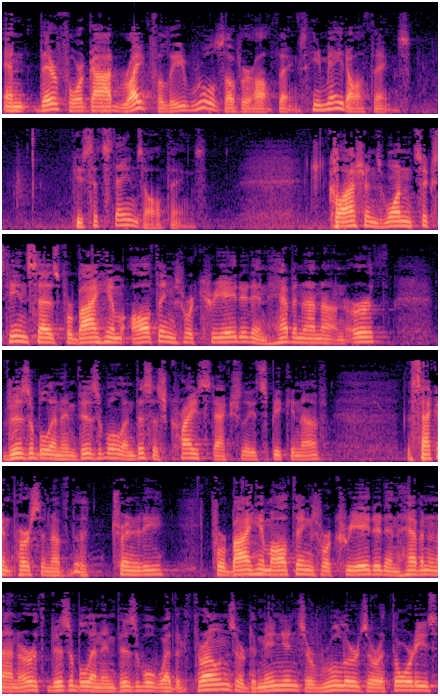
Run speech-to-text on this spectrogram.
And therefore God rightfully rules over all things. He made all things. He sustains all things. Colossians 1:16 says for by him all things were created in heaven and on earth visible and invisible and this is Christ actually it's speaking of the second person of the Trinity for by him all things were created in heaven and on earth visible and invisible whether thrones or dominions or rulers or authorities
